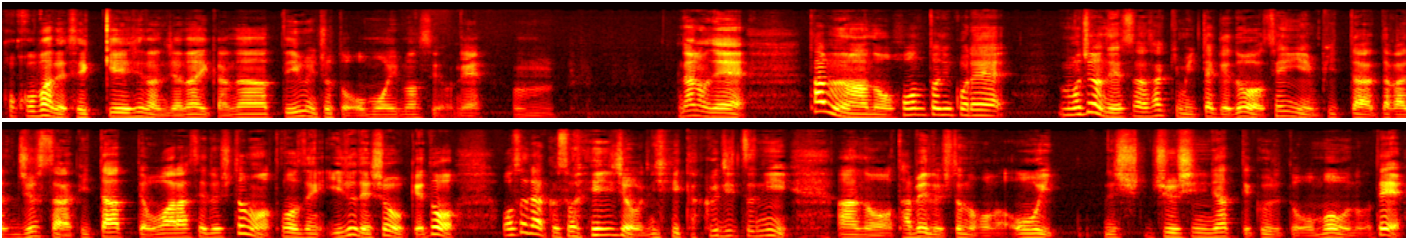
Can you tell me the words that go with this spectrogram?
ここまで設計してたんじゃないかなっていうふうにちょっと思いますよね。うん。なので、多分あの、本当にこれ、もちろんね、さっきも言ったけど、1000円ピッタ、だから10皿ピッタって終わらせる人も当然いるでしょうけど、おそらくそれ以上に 確実に、あの、食べる人の方が多い、中心になってくると思うので、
